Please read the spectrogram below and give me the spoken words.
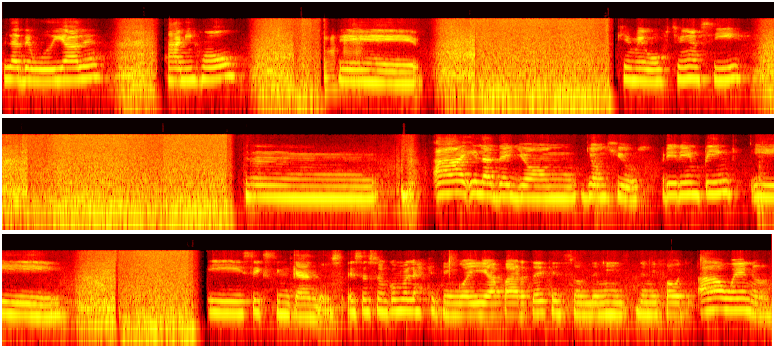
la de Woody Allen, Annie Hall, eh, que me gusten así. Mm, ah, y las de John, John Hughes, Pretty in Pink y y Sixteen Candles. Esas son como las que tengo ahí aparte, que son de mis de mi favoritos. Ah, bueno.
